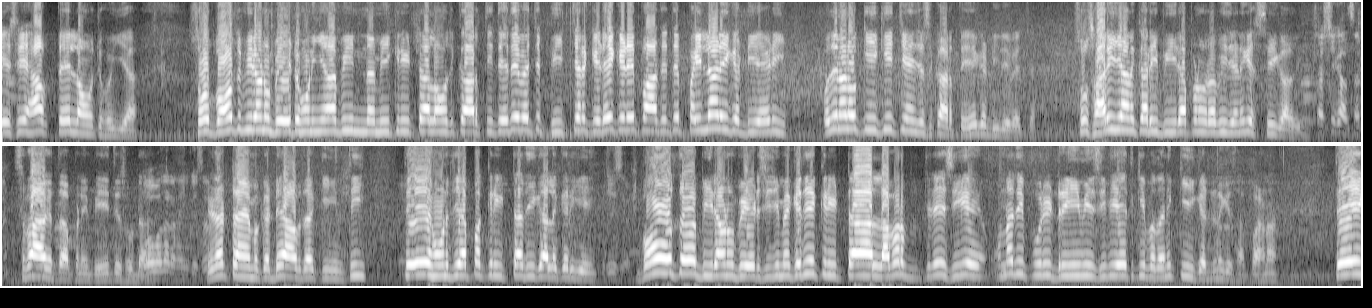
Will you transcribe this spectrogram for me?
ਇਸੇ ਹਫ਼ਤੇ ਲਾਂਚ ਹੋਈ ਆ। ਸੋ ਬਹੁਤ ਵੀਰਾਂ ਨੂੰ ਵੇਟ ਹੋਣੀ ਆ ਵੀ ਨਵੀਂ ਕ੍ਰੀਟਾ ਲਾਂਚ ਕਰਤੀ ਤੇ ਇਹਦੇ ਵਿੱਚ ਫੀਚਰ ਕਿਹੜੇ ਕਿਹੜੇ ਪਾਤੇ ਤੇ ਪਹਿਲਾਂ ਵਾਲੀ ਗੱਡੀ ਆ ਜਿਹੜੀ ਉਹਦੇ ਨਾਲੋਂ ਕੀ ਕੀ ਚੇਂਜਸ ਕਰਤੇ ਇਹ ਗੱਡੀ ਦੇ ਵਿੱਚ। ਸੋ ਸਾਰੀ ਜਾਣਕਾਰੀ ਵੀਰ ਆਪਾਂ ਨੂੰ ਰਵੀ ਦੇਣਗੇ ਸਹੀ ਗੱਲ ਦੀ ਸਤਿ ਸ਼੍ਰੀ ਅਕਾਲ ਸਰ। ਸਵਾਗਤ ਆ ਆਪਣੇ ਪੇਜ ਤੇ ਤੁਹਾਡਾ। ਬਹੁਤ ਬਹੁਤ ਥੈਂਕ ਯੂ ਸਰ ਜਿਹੜਾ ਟਾਈਮ ਕੱਢਿਆ ਆਪਦਾ ਕੀਮਤੀ ਤੇ ਹੁਣ ਜੇ ਆਪਾਂ ਕ੍ਰੀਟਾ ਦੀ ਗੱਲ ਕਰੀਏ ਬਹੁਤ ਵੀਰਾਂ ਨੂੰ ਵੇਟ ਸੀ ਜਿਵੇਂ ਕਹਿੰਦੇ ਕ੍ਰੀਟਾ ਲਵਰ ਜਿਹੜੇ ਸੀਗੇ ਉਹਨਾਂ ਦੀ ਪੂਰੀ ਡ੍ਰੀਮ ਹੀ ਸੀ ਵੀ ਇਹ ਕੀ ਪਤਾ ਨਹੀਂ ਕੀ ਕੱਢਣਗੇ ਸਾਪਾ ਹਨਾ? ਤੇ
